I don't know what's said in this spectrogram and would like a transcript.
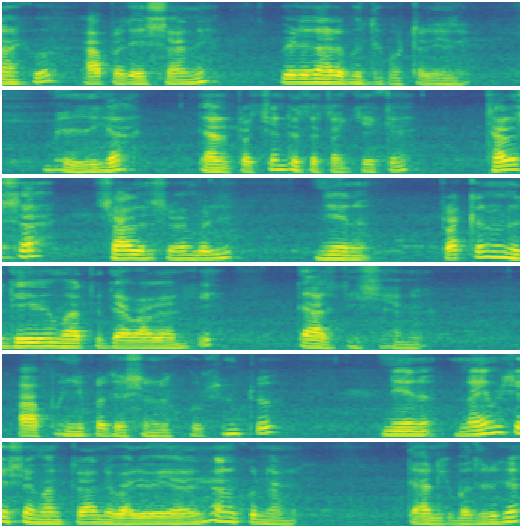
నాకు ఆ ప్రదేశాన్ని విడనాడ బుద్ధి పుట్టలేదు. మెల్లిగా దాని ప్రచండత తగ్గాక తరసా చాలా వెంబడి నేను ప్రక్కనున్న దేవీమాత దేవాలయానికి దారి తీశాను. ఆ పుణ్య ప్రదేశంలో కూర్చుంటూ నేను నయం చేసే మంత్రాన్ని వదివేయాలని అనుకున్నాను. దానికి బదులుగా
